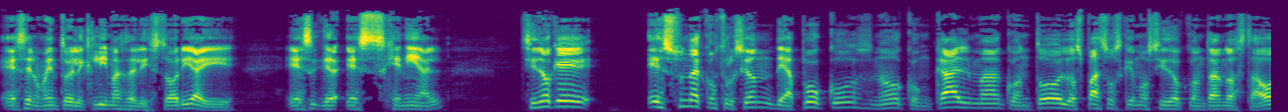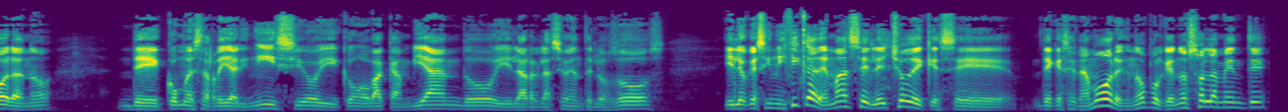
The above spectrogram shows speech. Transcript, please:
es el momento del clímax de la historia y es, es genial, sino que es una construcción de a pocos, ¿no? Con calma, con todos los pasos que hemos ido contando hasta ahora, ¿no? de cómo se reía al inicio y cómo va cambiando y la relación entre los dos. Y lo que significa además el hecho de que se, de que se enamoren, ¿no? Porque no es solamente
